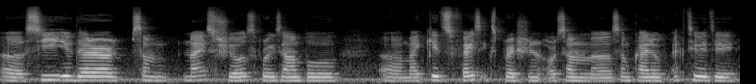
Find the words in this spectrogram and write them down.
uh, see if there are some nice shots, for example uh, my kid's face expression or some uh, some kind of activity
